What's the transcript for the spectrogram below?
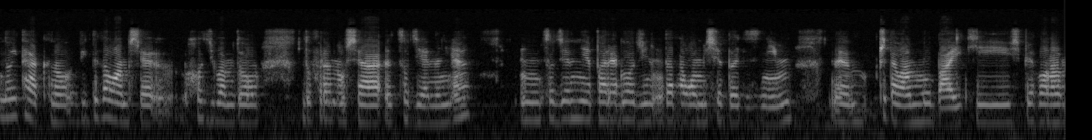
no i tak, no, widywałam się, chodziłam do, do Franusia codziennie. Mm, codziennie parę godzin udawało mi się być z nim. Czytałam mu bajki, śpiewałam,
